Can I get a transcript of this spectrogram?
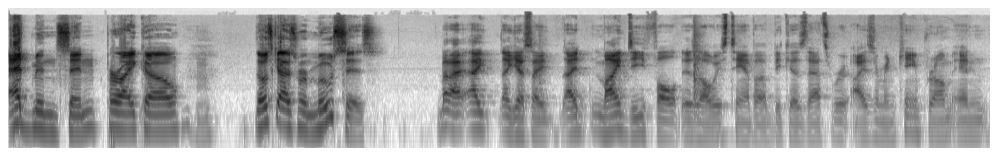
Edmundson, Parayko. Mm-hmm. Those guys were mooses. But I, I, I guess I, I, my default is always Tampa because that's where Yzerman came from, and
